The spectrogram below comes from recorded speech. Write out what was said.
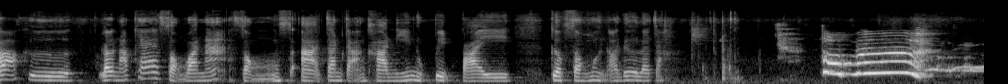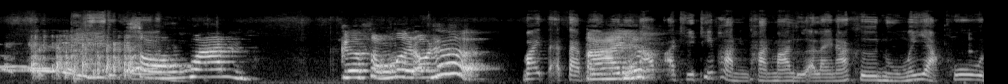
ก็คือ เรานับแค่สองวันนะสองอ่าจันทร์กับอังคารนี้หนูปิดไปเกือบสองหมื่นออเดอร์แล้วจ้ะตบมือพี่ทุกคนสองวัน เกือบสองหมื่นออเดอร์ ไม่แต่แต่ไม่ตายไม่ได้แล้วนับอาทิตย์ที่ผ่านผ่านมาหรืออะไรนะ คือหนูไม่อยากพูด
